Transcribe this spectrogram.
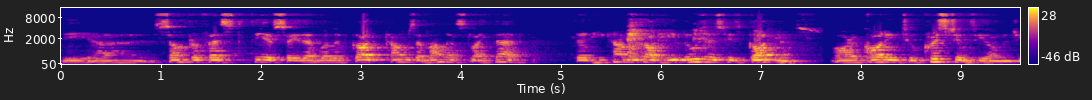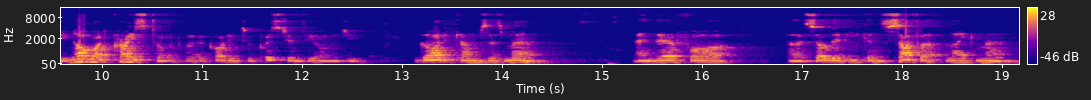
The uh, some professed theists say that well, if God comes among us like that, then he can't be God. He loses his godness. Or according to Christian theology, not what Christ taught, but according to Christian theology, God comes as man, and therefore uh, so that he can suffer like man.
